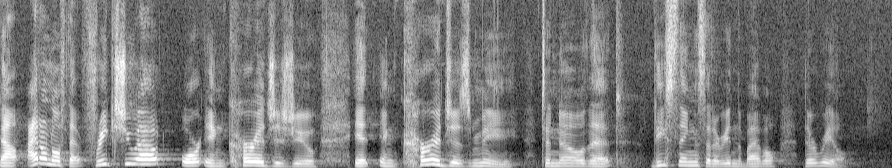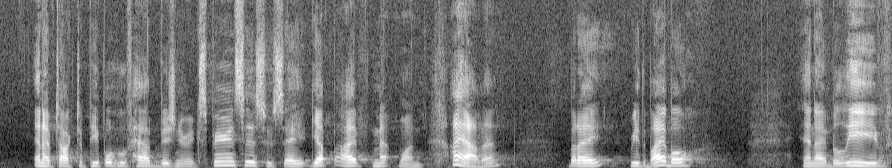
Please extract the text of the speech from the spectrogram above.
Now, I don't know if that freaks you out or encourages you. It encourages me to know that these things that I read in the Bible, they're real. And I've talked to people who've had visionary experiences who say, Yep, I've met one. I haven't, but I read the Bible and I believe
